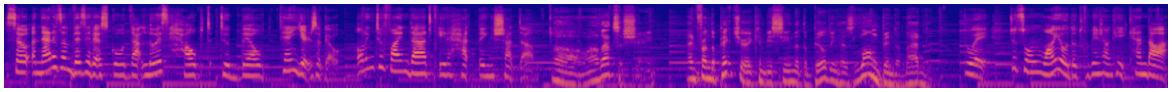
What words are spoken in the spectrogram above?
So A netizen visited a school that Louis helped to build 10 years ago, only to find that it had been shut down. Oh, well, that's a shame. And from the picture, it can be seen that the building has long been abandoned. 对，就从网友的图片上可以看到啊，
